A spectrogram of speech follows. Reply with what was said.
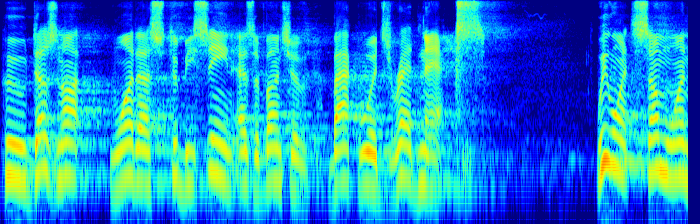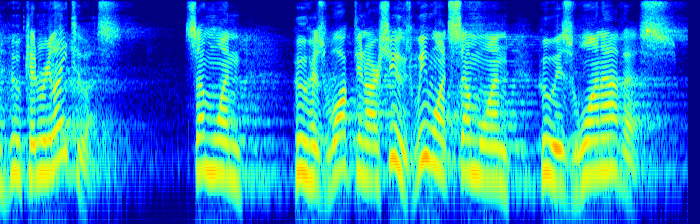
who does not want us to be seen as a bunch of backwoods rednecks. We want someone who can relate to us, someone who has walked in our shoes. We want someone who is one of us.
